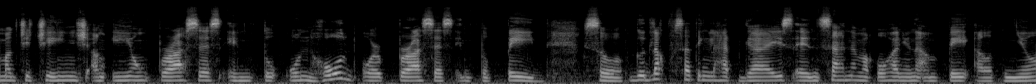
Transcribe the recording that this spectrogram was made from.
mag-change ang iyong process into on hold or process into paid. So, good luck po sa ating lahat guys and sana makuha nyo na ang payout nyo.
